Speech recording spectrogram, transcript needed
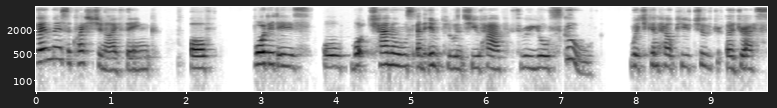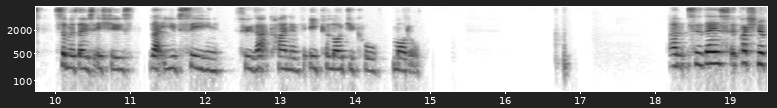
Then there's a question, I think, of what it is or what channels and influence you have through your school, which can help you to address some of those issues that you've seen through that kind of ecological model. Um, so there's a question of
